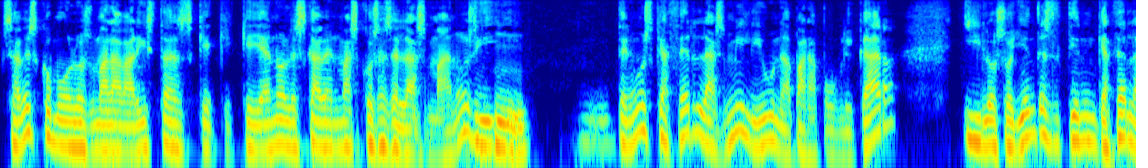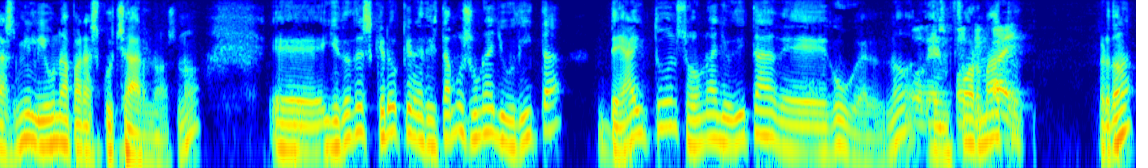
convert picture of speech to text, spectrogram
¿sabes? Como los malabaristas que, que, que ya no les caben más cosas en las manos y, Mm. Tenemos que hacer las mil y una para publicar y los oyentes tienen que hacer las mil y una para escucharnos, ¿no? Eh, y entonces creo que necesitamos una ayudita de iTunes o una ayudita de Google, ¿no? O de en Spotify. formato. ¿Perdona?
